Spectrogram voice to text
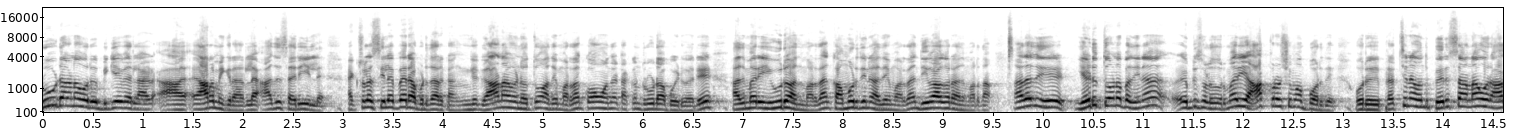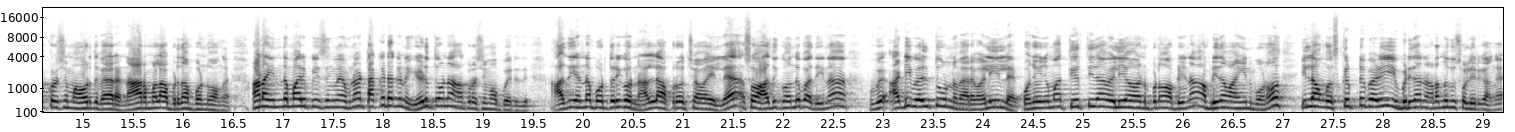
ரூடான ஒரு பிஹேவியரில் ஆரம்பிக்கிறார்ல அது சரியில்லை. ஆக்சுவலாக சில பேர் அப்படி தான் இருக்காங்க. இங்கே கானா வினோத்தும் அதே மாதிரி தான் கோவம் வந்து டக்குன்னு ரூடாக போயிடுவார். அது மாதிரி இவரும் அது மாதிரி தான் கமுர்தினும் அதே மாதிரி தான் திவாகரும் அது மாதிரி தான் அதாவது எடுத்தோன்னே பார்த்தீங்கன்னா எப்படி சொல்கிறது ஒரு மாதிரி ஆக்ரோஷமாக போகிறது ஒரு பிரச்சனை வந்து பெருசானா ஒரு ஆக்ரோஷம் ஆகிறது வேறு. நார்மலாக அப்படி தான் பண்ணுவாங்க. ஆனால் இந்த மாதிரி பீஸுங்களாம் எப்படின்னா டக்கு டக்குன்னு எடுத்தோன்னே ஆக்ரோஷமாக போயிடுது அது என்ன பொறுத்த வரைக்கும் ஒரு நல்ல அப்ரோச்சாகவே இல்லை. ஸோ அதுக்கு வந்து பார்த்தீங்கன்னா வெ- அடி வெளுத்து ஒன்று வேறு வழி இல்லை. கொஞ்சம் கொஞ்சமாக திருத்தி தான் வெளியே அனுப்பணும் அப்படின்னா அப்படி தான் வாங்கிட்டு போகணும். இல்லை அவங்க ஸ்கிரிப்ட் படி இப்படி தான் நடந்துக்க சொல்லியிருக்காங்க.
